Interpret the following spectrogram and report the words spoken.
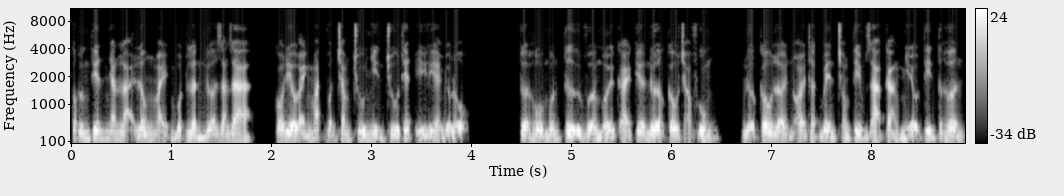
cốc ứng thiên nhăn lại lông mày một lần nữa dán ra có điều ánh mắt vẫn chăm chú nhìn chu thiết y lìa biểu lộ. Tựa hồ muốn từ vừa mới cái kia nửa câu trào phúng, nửa câu lời nói thật bên trong tìm ra càng nhiều tin tức hơn.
